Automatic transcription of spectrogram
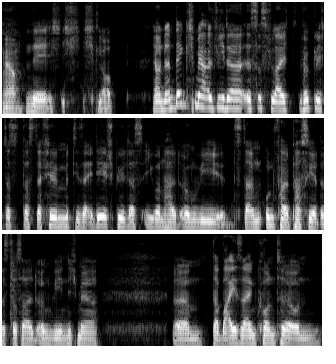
Ja. Nee, ich, ich, ich glaube. Ja, und dann denke ich mir halt wieder, ist es vielleicht wirklich, dass, dass der Film mit dieser Idee spielt, dass Egon halt irgendwie, dass da ein Unfall passiert ist, dass er halt irgendwie nicht mehr ähm, dabei sein konnte und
